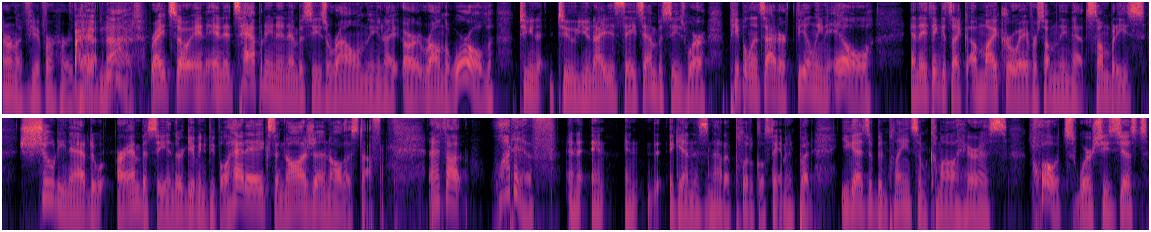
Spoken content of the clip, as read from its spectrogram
I don't know if you ever heard that. I have not. Right. So, and, and it's happening in embassies around the United or around the world to to United States embassies where people inside are feeling ill and they think it's like a microwave or something that somebody's shooting at our embassy and they're giving people headaches and nausea and all this stuff. And I thought, what if and and and again, this is not a political statement, but you guys have been playing some Kamala Harris quotes where she's just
